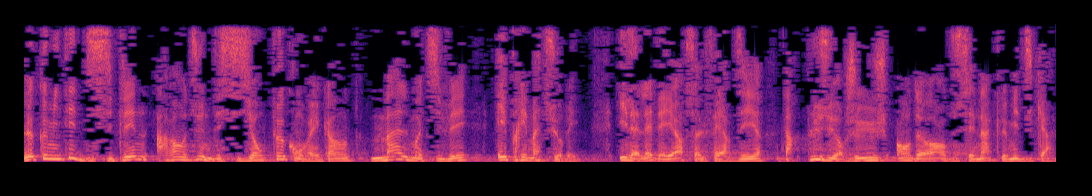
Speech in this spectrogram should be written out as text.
Le comité de discipline a rendu une décision peu convaincante, mal motivée et prématurée. Il allait d'ailleurs se le faire dire par plusieurs juges en dehors du cénacle médical.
